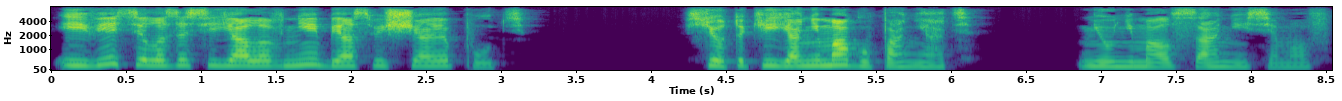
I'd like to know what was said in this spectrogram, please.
и весело засияла в небе, освещая путь. «Все-таки я не могу понять», — не унимался Анисимов.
